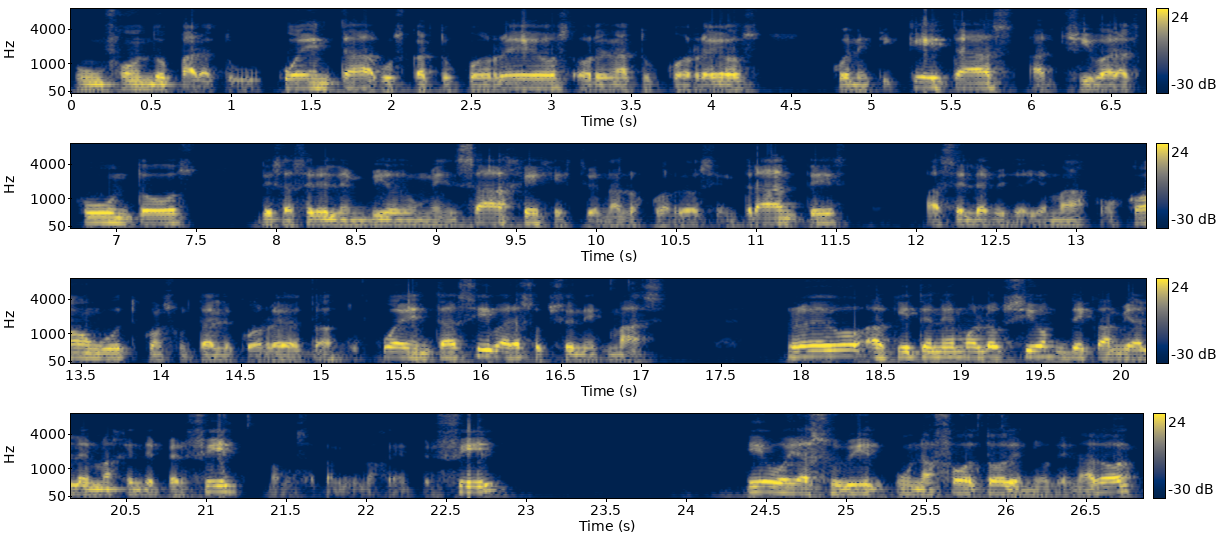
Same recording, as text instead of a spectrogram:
un fondo para tu cuenta, buscar tus correos, ordenar tus correos con etiquetas, archivar adjuntos, deshacer el envío de un mensaje, gestionar los correos entrantes, hacer videollamadas con Homewood, consultar el correo de todas tus cuentas y varias opciones más. Luego aquí tenemos la opción de cambiar la imagen de perfil. Vamos a cambiar la imagen de perfil. Y voy a subir una foto de mi ordenador.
